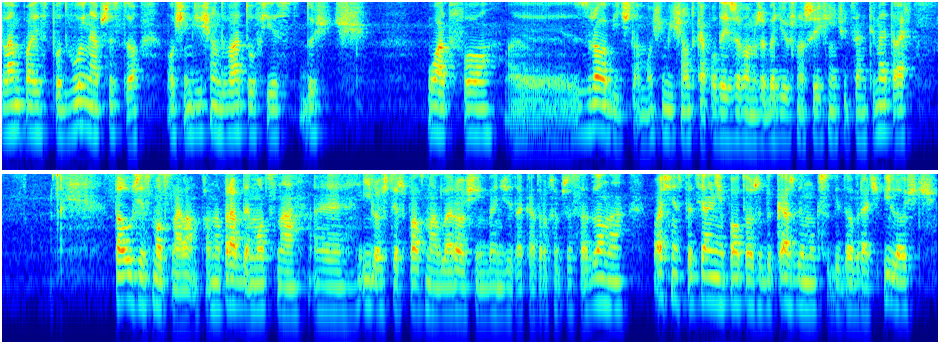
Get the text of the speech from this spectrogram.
lampa jest podwójna, przez to 80 W jest dość łatwo y, zrobić. Tam 80 podejrzewam, że będzie już na 60 cm. To już jest mocna lampa, naprawdę mocna. Y, Ilość też pasma dla roślin będzie taka trochę przesadzona. Właśnie specjalnie po to, żeby każdy mógł sobie dobrać ilość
